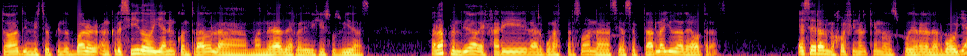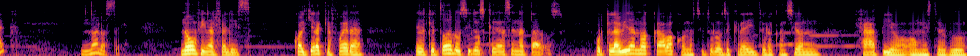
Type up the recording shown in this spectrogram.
Todd y Mr. Peanut Butter han crecido y han encontrado la manera de redirigir sus vidas. Han aprendido a dejar ir a algunas personas y aceptar la ayuda de otras. ¿Ese era el mejor final que nos podía regalar Bojack? No lo sé. No un final feliz. Cualquiera que fuera, en el que todos los hilos quedasen atados. Porque la vida no acaba con los títulos de crédito y la canción Happy o, o Mr. Blue.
